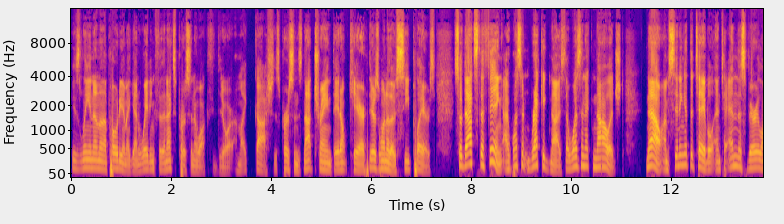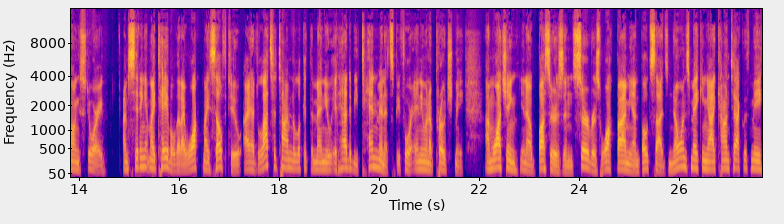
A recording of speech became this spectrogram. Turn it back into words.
He's leaning on the podium again, waiting for the next person to walk through the door. I'm like, gosh, this person's not trained. They don't care. There's one of those C players. So that's the thing. I wasn't recognized, I wasn't acknowledged. Now I'm sitting at the table, and to end this very long story, I'm sitting at my table that I walked myself to. I had lots of time to look at the menu. It had to be 10 minutes before anyone approached me. I'm watching, you know, bussers and servers walk by me on both sides. No one's making eye contact with me.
